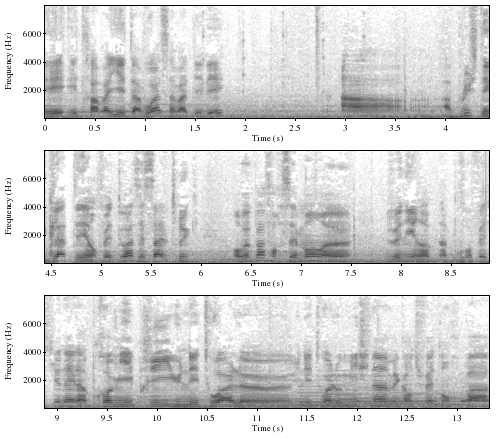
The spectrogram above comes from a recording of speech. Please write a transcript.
et, travailler ta voix, ça va t'aider à, plus t'éclater en fait. Toi, c'est ça le truc. On veut pas forcément euh, devenir un, professionnel, un premier prix, une étoile, euh, une étoile au Michelin, mais quand tu fais ton repas,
